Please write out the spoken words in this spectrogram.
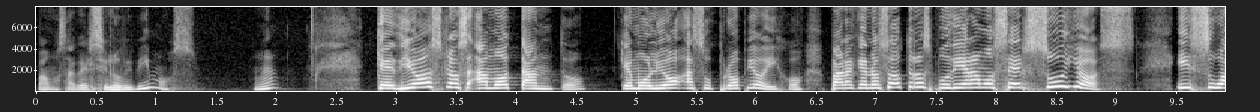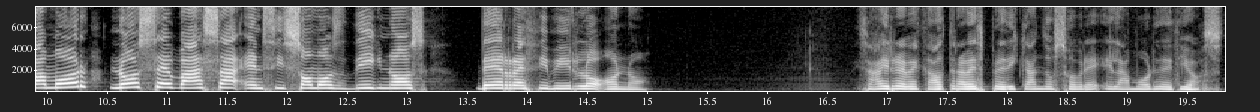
vamos a ver si lo vivimos. ¿Mm? Que Dios nos amó tanto que molió a su propio Hijo para que nosotros pudiéramos ser suyos. Y su amor no se basa en si somos dignos de recibirlo o no. Ay, Rebeca, otra vez predicando sobre el amor de Dios.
